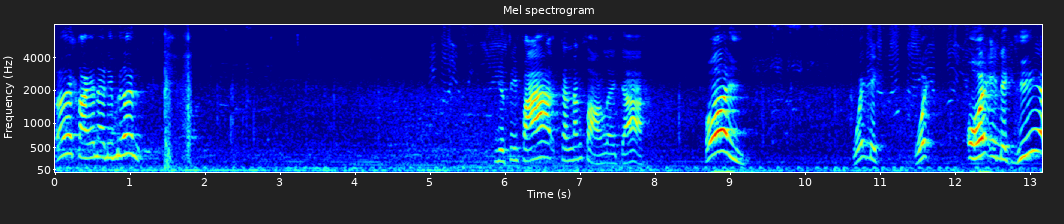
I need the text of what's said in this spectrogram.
เอ้ยต่อยกันหน่อยดิเพื่อนอยู่สีฟ้ากันทั้งสองเลยจ้าโอ้ย โอ้ยเด็ก โอ้ย โอ้ยไอเด็กเฮีย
